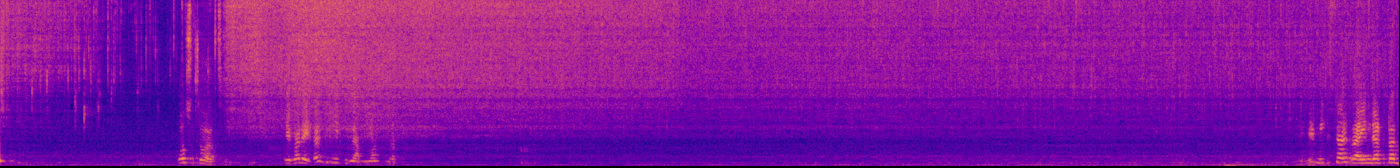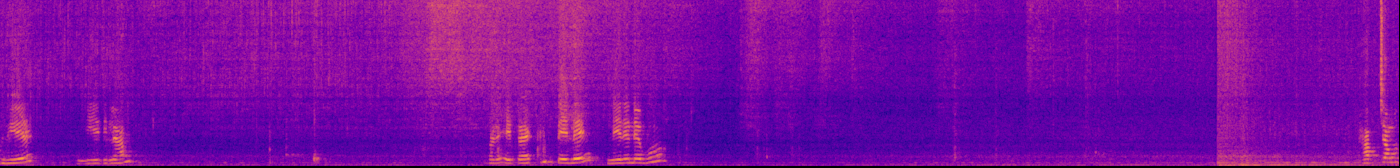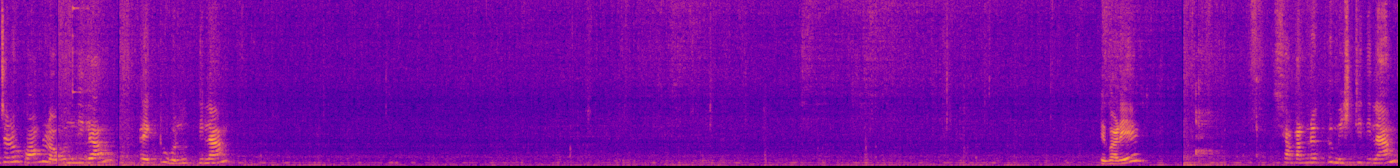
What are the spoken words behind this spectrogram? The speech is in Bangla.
পোস্ত আছে। এবার এটা দিয়ে দিলাম মশলাটা। মিক্সার গ্রাইন্ডারটা ধুয়ে, দিয়ে দিলাম। এবারে এটা একটু তেলে নেড়ে নেব। হাফ চামচেরও কম লবণ দিলাম, একটু হলুদ দিলাম। এবারে সামান্য একটু মিষ্টি দিলাম।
